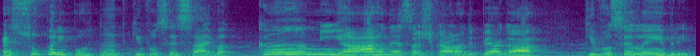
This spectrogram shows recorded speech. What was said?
É super importante que você saiba caminhar nessa escala de pH. Que você lembre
